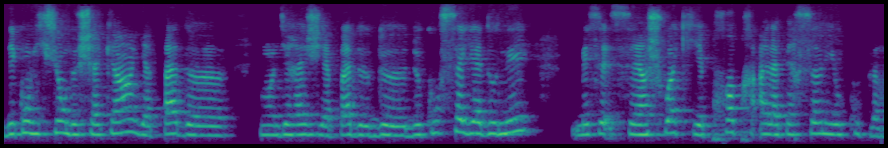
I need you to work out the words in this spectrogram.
des convictions de chacun. Il n'y a pas de, comment dirais-je, il n'y a pas de, à donner mais c'est un choix qui est propre à la personne et au couple.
